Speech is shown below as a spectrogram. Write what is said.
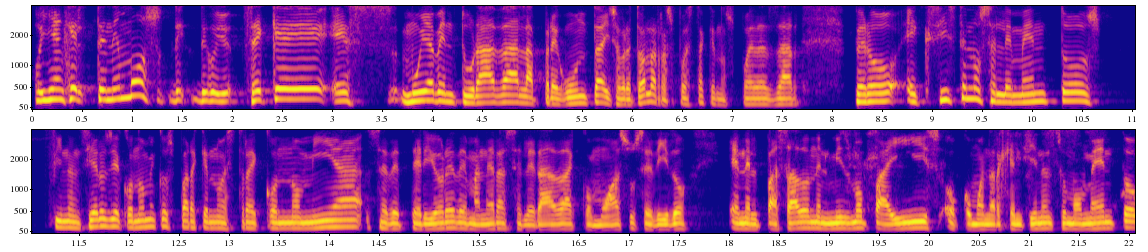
Oye Ángel, tenemos, digo yo, sé que es muy aventurada la pregunta y sobre todo la respuesta que nos puedas dar, pero ¿existen los elementos financieros y económicos para que nuestra economía se deteriore de manera acelerada como ha sucedido en el pasado en el mismo país o como en Argentina en su momento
